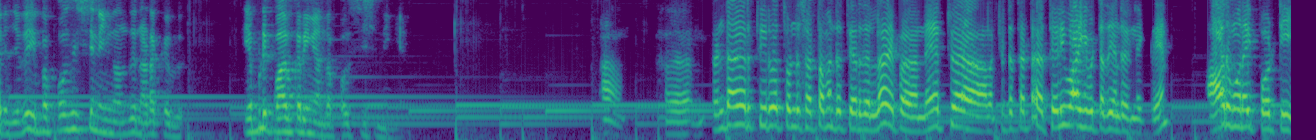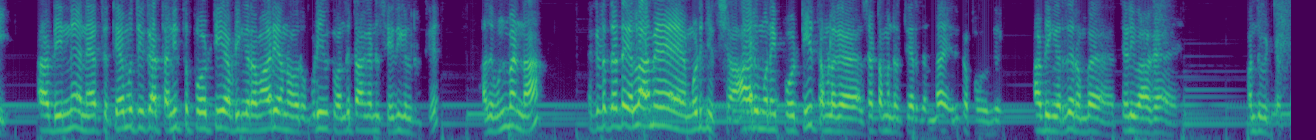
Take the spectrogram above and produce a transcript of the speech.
தெரிஞ்சது. இப்ப பொசிஷனிங் வந்து நடக்குது. எப்படி பார்க்குறீங்க அந்த பொசிஷனிங்க ரெண்டாயிரத்தி இருபத்தி ஒன்று சட்டமன்ற தேர்தலில் இப்ப நேற்று கிட்டத்தட்ட தெளிவாகிவிட்டது என்று நினைக்கிறேன். ஆறு முறை போட்டி அப்படின்னு நேற்று தேமுதிக தனித்து போட்டி அப்படிங்கிற மாதிரியான ஒரு முடிவுக்கு வந்துட்டாங்கன்னு செய்திகள் இருக்கு. அது உண்மைன்னா கிட்டத்தட்ட எல்லாமே முடிஞ்சிருச்சு. ஆறு முறை போட்டி தமிழக சட்டமன்ற தேர்தலில் இருக்க போகுது அப்படிங்கிறது ரொம்ப தெளிவாக வந்துவிட்டது.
